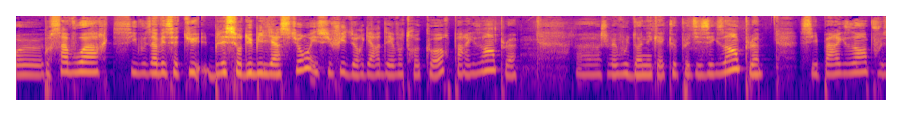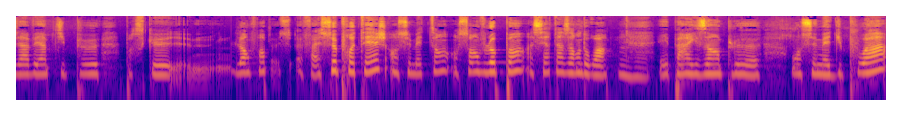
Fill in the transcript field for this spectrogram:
euh, pour savoir si vous avez cette blessure d'humiliation, il suffit de regarder votre corps, par exemple. Euh, je vais vous donner quelques petits exemples. Si par exemple vous avez un petit peu, parce que euh, l'enfant, enfin, se protège en se mettant, en s'enveloppant à certains endroits. Mhm. Et par exemple, euh, on se met du poids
